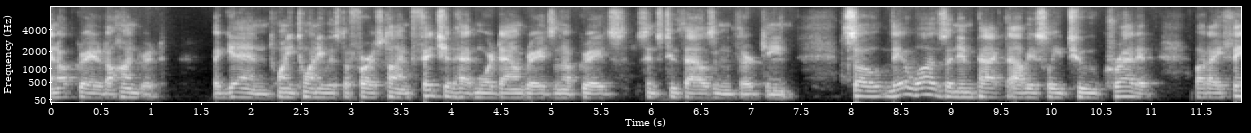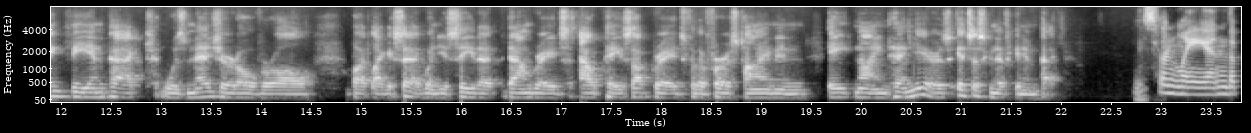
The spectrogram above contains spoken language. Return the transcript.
and upgraded 100. Again, 2020 was the first time Fitch had had more downgrades than upgrades since 2013. So there was an impact, obviously, to credit, but I think the impact was measured overall but like I said, when you see that downgrades outpace upgrades for the first time in eight, nine, ten years, it's a significant impact. Certainly. And the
